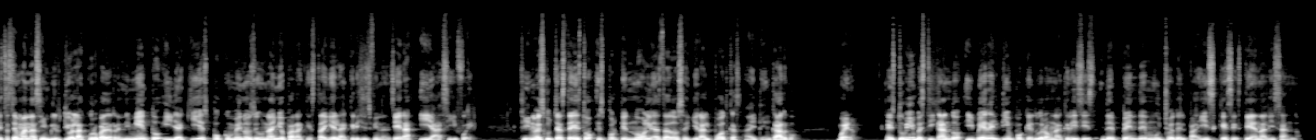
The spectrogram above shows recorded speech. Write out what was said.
esta semana se invirtió la curva de rendimiento y de aquí es poco menos de un año para que estalle la crisis financiera y así fue. Si no escuchaste esto es porque no le has dado seguir al podcast, ahí te encargo. Bueno, estuve investigando y ver el tiempo que dura una crisis depende mucho del país que se esté analizando.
